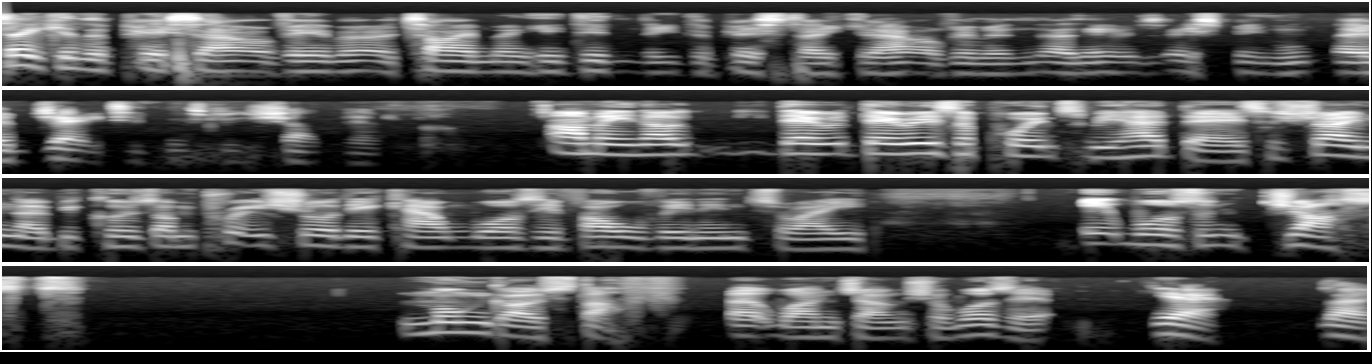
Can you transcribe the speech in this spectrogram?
taking the piss out of him at a time when he didn't need the piss taken out of him, and, and it was, it's been they objected. It's been shut down. I mean, there there is a point to be had there. It's a shame though because I'm pretty sure the account was evolving into a. It wasn't just Mongo stuff at one juncture, was it? Yeah, no.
